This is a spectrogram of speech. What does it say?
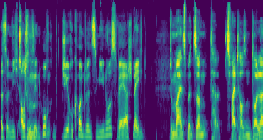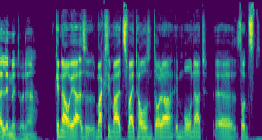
Also nicht aus Versehen hoch, Girokonto ins Minus, wäre ja schlecht. Du meinst mit so einem Ta- 2000 Dollar Limit, oder? Genau, ja, also maximal 2000 Dollar im Monat, äh, sonst,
